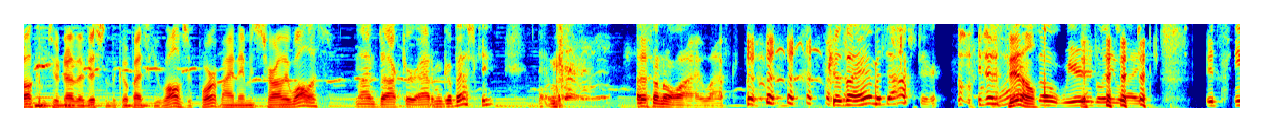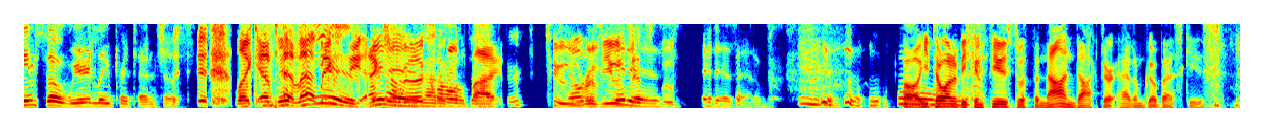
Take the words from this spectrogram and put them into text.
Hello, and welcome to another edition of the Gobeski Wallace Report. My name is Charlie Wallace. And I'm Dr. Adam Gobeski. And I don't know why I laughed. Because I am a doctor. It just Still. seems so weirdly like it seems so weirdly pretentious. like, and, and that It makes is. me extra is qualified to No, review it this is. movie. It is Adam. Oh, you don't want to be confused with the non-doctor Adam Gobeski's.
